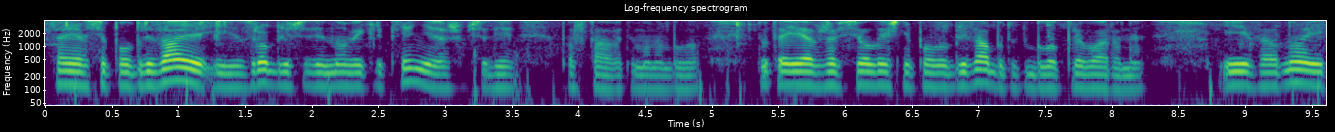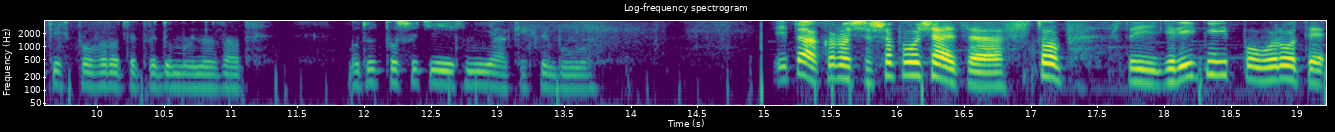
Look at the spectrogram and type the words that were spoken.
Це я все пообрізаю і зроблю сюди нові кріплення, щоб сюди поставити можна було. Тут я вже все лишнє пообрізав, бо тут було приварене. І заодно якісь повороти придумаю назад. Бо тут по суті їх ніяких не було. І так, коротше, що виходить? Стоп стоїть рідній, повороти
